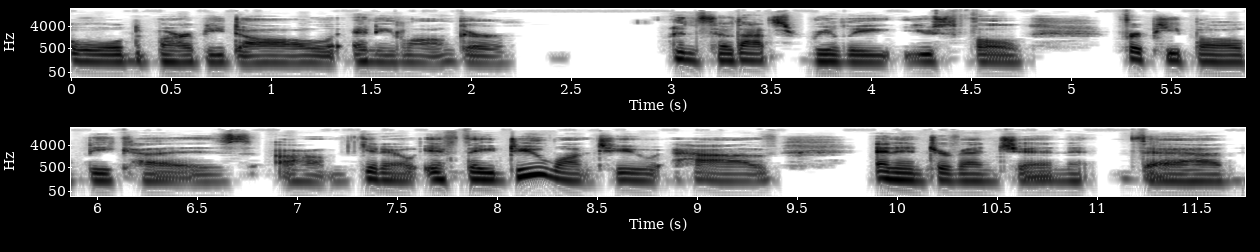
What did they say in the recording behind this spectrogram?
old Barbie doll any longer. And so that's really useful for people because, um, you know, if they do want to have an intervention, then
